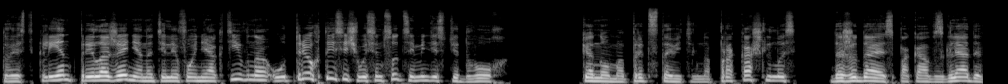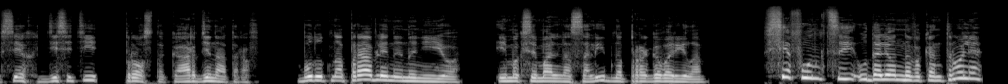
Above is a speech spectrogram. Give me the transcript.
то есть клиент приложения на телефоне активно у 3872. Канома представительно прокашлялась, дожидаясь, пока взгляды всех десяти просто координаторов будут направлены на нее, и максимально солидно проговорила. Все функции удаленного контроля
